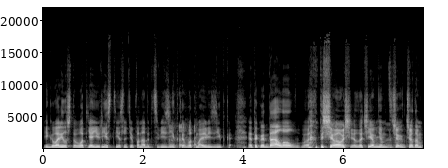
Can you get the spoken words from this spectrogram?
и говорил, что вот я юрист, если тебе понадобится визитка, вот моя визитка. Я такой, да, лол, ты что вообще, зачем мне, что там?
